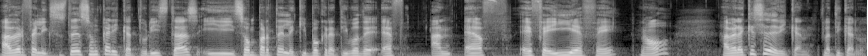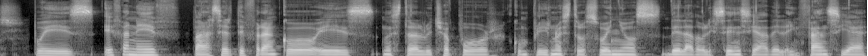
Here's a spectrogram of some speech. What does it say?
A ver, Félix, ustedes son caricaturistas y son parte del equipo creativo de F and F, FIF, ¿no? A ver, ¿a qué se dedican? Platícanos. Pues F F para serte franco, es nuestra lucha por cumplir nuestros sueños de la adolescencia, de la infancia,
